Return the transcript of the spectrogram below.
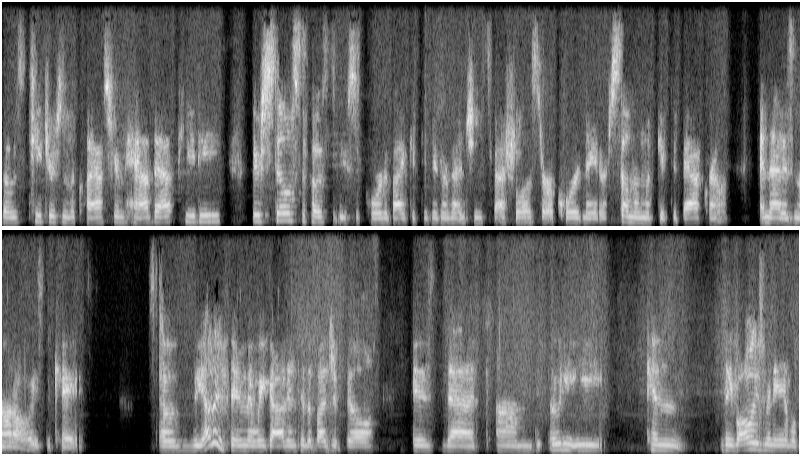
those teachers in the classroom have that PD, they're still supposed to be supported by a gifted intervention specialist or a coordinator, someone with gifted background. And that is not always the case. So the other thing that we got into the budget bill is that um, the ODE can, they've always been able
